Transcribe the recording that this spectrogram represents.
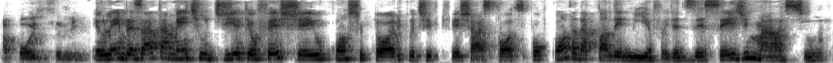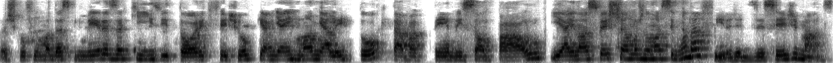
após o CVM? Eu lembro exatamente o dia que eu fechei o consultório, que eu tive que fechar as portas por conta da pandemia. Foi dia 16 de março. Acho que eu fui uma das primeiras aqui em Vitória que fechou, porque a minha irmã me alertou que estava tendo em São Paulo. E aí nós fechamos numa segunda-feira, dia 16 de março.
